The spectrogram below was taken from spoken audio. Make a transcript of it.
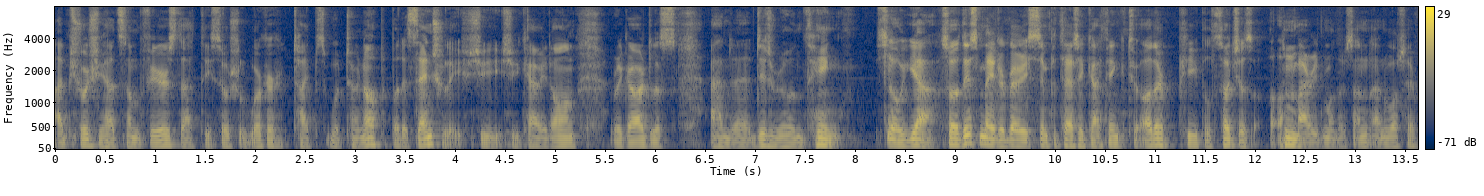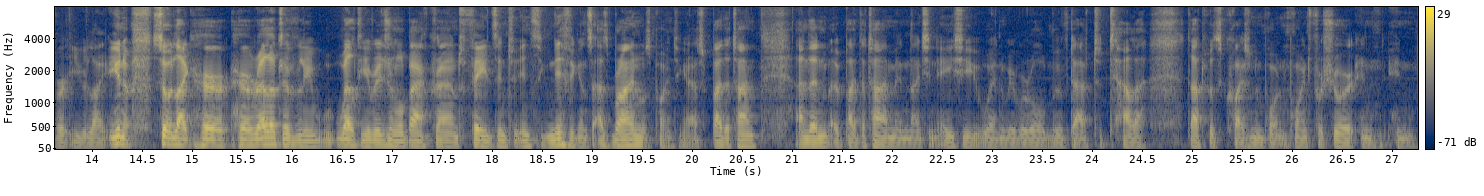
I'm sure she had some fears that the social worker types would turn up, but essentially she, she carried on regardless and uh, did her own thing. So yeah, so this made her very sympathetic, I think, to other people, such as unmarried mothers and, and whatever you like. You know, so like her her relatively wealthy original background fades into insignificance, as Brian was pointing out. By the time, and then by the time in 1980, when we were all moved out to Tallaght, that was quite an important point for sure. In in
